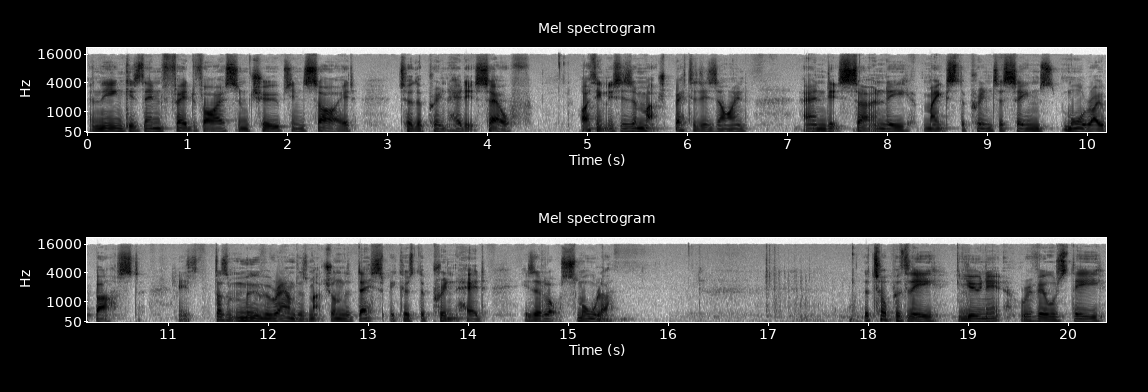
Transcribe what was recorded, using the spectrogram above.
and the ink is then fed via some tubes inside to the print head itself. I think this is a much better design and it certainly makes the printer seem more robust it doesn't move around as much on the desk because the print head is a lot smaller. The top of the unit reveals the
